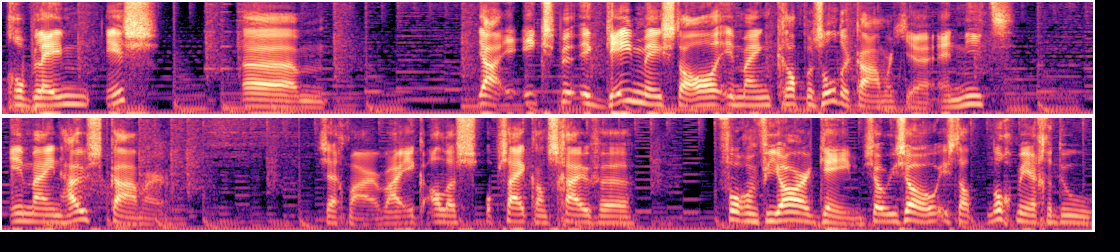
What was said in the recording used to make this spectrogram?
probleem is. Ehm, ja, ik, speel, ik game meestal in mijn krappe zolderkamertje. En niet in mijn huiskamer. Zeg maar. Waar ik alles opzij kan schuiven voor een VR-game. Sowieso is dat nog meer gedoe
